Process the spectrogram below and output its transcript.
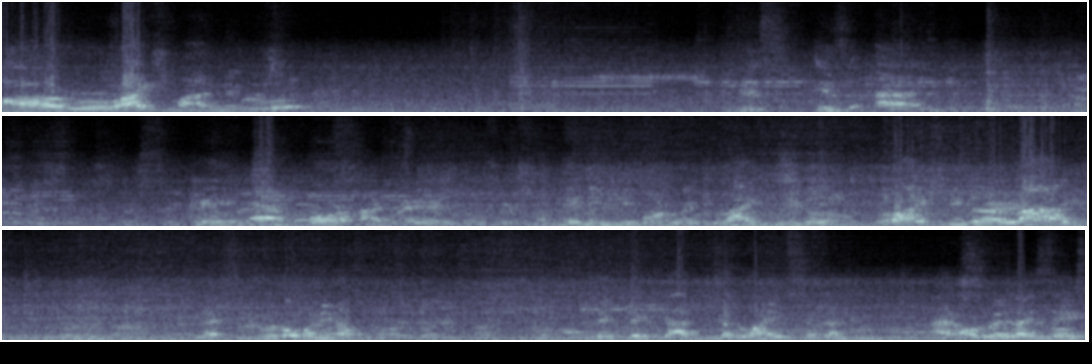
Alright, my nigga. This is an KM400 gaming keyboard with light nigga, light nigga, light. Let's we will open it up. देखते क्या चल रहा है इसके अंदर and always I say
